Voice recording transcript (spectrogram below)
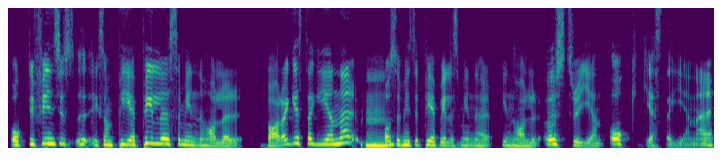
Och Det finns ju liksom p-piller som innehåller bara gestagener Mm. och så finns det p-piller som inne- innehåller östrogen och gestagener.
